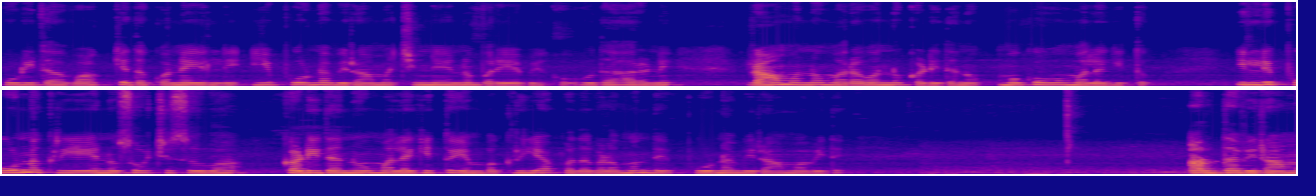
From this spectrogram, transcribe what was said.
ಕೂಡಿದ ವಾಕ್ಯದ ಕೊನೆಯಲ್ಲಿ ಈ ಪೂರ್ಣ ವಿರಾಮ ಚಿಹ್ನೆಯನ್ನು ಬರೆಯಬೇಕು. ಉದಾಹರಣೆ, ರಾಮನು ಮರವನ್ನು ಕಡಿದನು, ಮಗುವು ಮಲಗಿತು. ಇಲ್ಲಿ ಪೂರ್ಣ ಕ್ರಿಯೆಯನ್ನು ಸೂಚಿಸುವ ಕಡಿದನು ಮಲಗಿತು ಎಂಬ ಕ್ರಿಯಾಪದಗಳ ಮುಂದೆ ಪೂರ್ಣ ವಿರಾಮವಿದೆ ಅರ್ಧ ವಿರಾಮ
